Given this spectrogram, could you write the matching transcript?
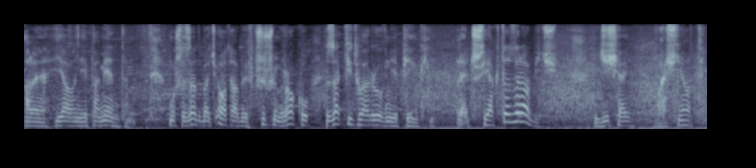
Ale ja o niej pamiętam. Muszę zadbać o to, aby w przyszłym roku zakwitła równie pięknie. Lecz jak to zrobić? Dzisiaj właśnie o tym.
